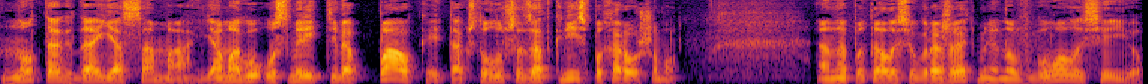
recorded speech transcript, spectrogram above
«Ну, тогда я сама. Я могу усмирить тебя палкой, так что лучше заткнись по-хорошему». Она пыталась угрожать мне, но в голосе ее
